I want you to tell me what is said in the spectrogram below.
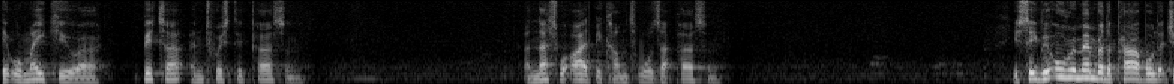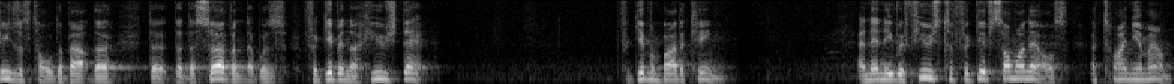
It will make you a bitter and twisted person. And that's what I had become towards that person. You see, we all remember the parable that Jesus told about the, the, the, the servant that was forgiven a huge debt, forgiven by the king. And then he refused to forgive someone else a tiny amount.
